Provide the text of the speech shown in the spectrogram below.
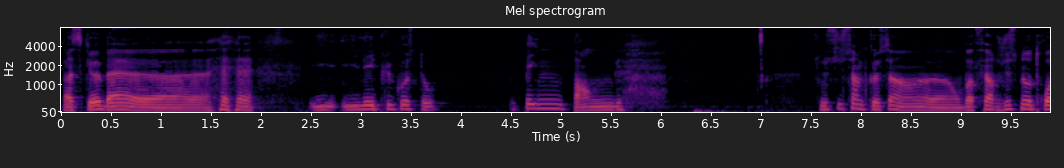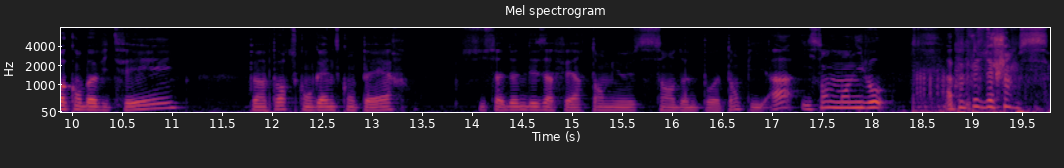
Parce que, ben, euh, il, est plus costaud. Ping pong. C'est aussi simple que ça. Hein. on va faire juste nos trois combats vite fait. Peu importe ce qu'on gagne, ce qu'on perd. Si ça donne des affaires, tant mieux. Si ça en donne pas, tant pis. Ah, ils sont de mon niveau. Un peu plus de chance.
